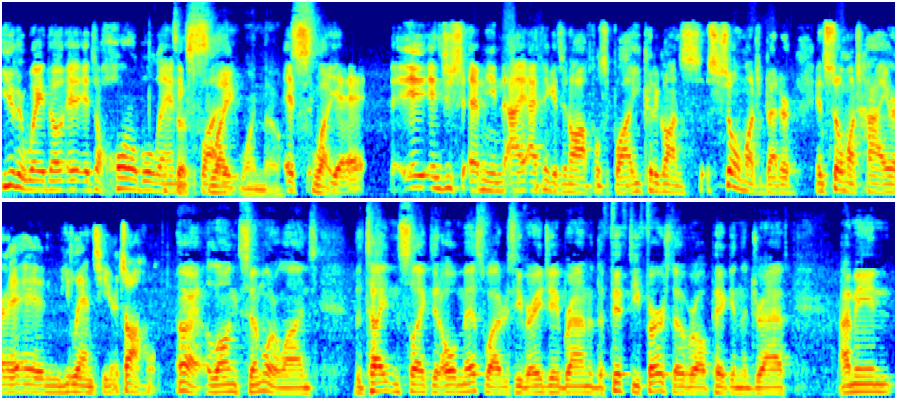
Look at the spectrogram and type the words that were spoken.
Either way, though, it- it's a horrible landing It's a spot. slight one, though. It's Slight. Yeah, it, it just. I mean, I, I think it's an awful spot. He could have gone so much better and so much higher, and he lands here. It's awful. All right, along similar lines, the Titans selected Ole Miss wide receiver AJ Brown with the 51st overall pick in the draft. I mean,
